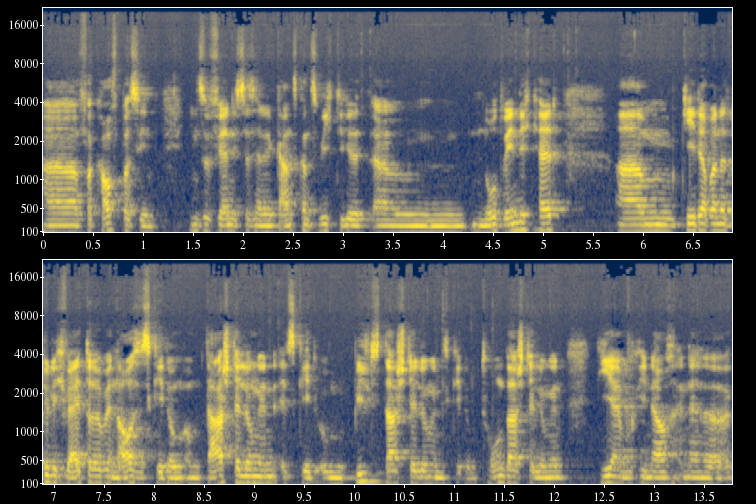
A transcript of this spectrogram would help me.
äh, verkaufbar sind. Insofern ist das eine ganz, ganz wichtige ähm, Notwendigkeit. Ähm, geht aber natürlich weit darüber hinaus. Es geht um, um Darstellungen, es geht um Bilddarstellungen, es geht um Tondarstellungen, die einfach in, auch in einer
